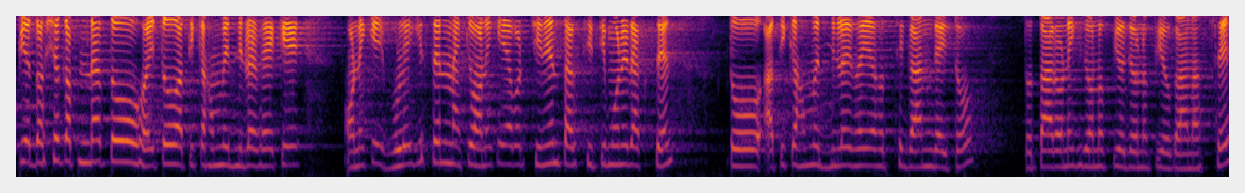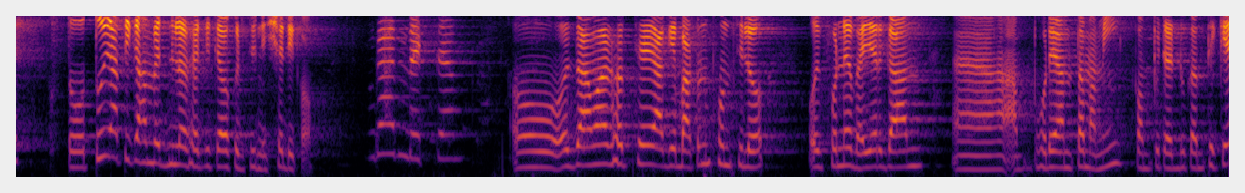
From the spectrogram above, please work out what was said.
প্রিয় দর্শক আপনারা তো হয়তো আতিক আহমেদ নীলায় ভাইকে অনেকেই ভুলে গেছেন নাকি অনেকেই আবার চিনেন তার স্মৃতি মনে রাখছেন। তো আতিক আহমেদ নীলয় ভাইয়া হচ্ছে গান গাইতো তো তার অনেক জনপ্রিয় জনপ্রিয় গান আছে। তো তুই আতিক আহমেদ নীলয় ভাইকে কেউ করে চিনিস সেটি ক গান দেখতাম। ও ওই যে আমার হচ্ছে আগে বাটন ফোন ছিল ওই ফোনে ভাইয়ের গান ভরে আনতাম আমি কম্পিউটার দোকান থেকে।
